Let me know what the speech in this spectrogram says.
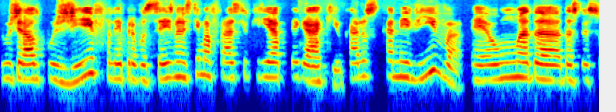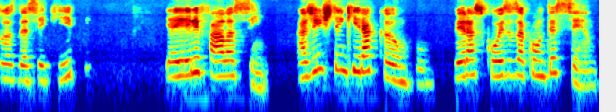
do Geraldo Pugi, falei para vocês, mas tem uma frase que eu queria pegar aqui. O Carlos Caneviva é uma da, das pessoas dessa equipe, e aí ele fala assim: a gente tem que ir a campo, ver as coisas acontecendo.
